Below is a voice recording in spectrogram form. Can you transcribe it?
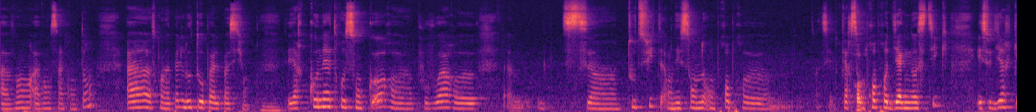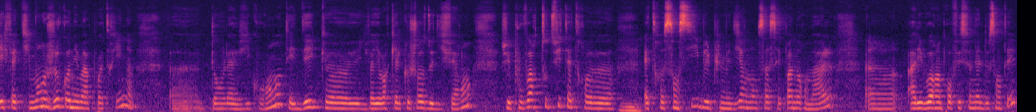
avant, avant 50 ans, à ce qu'on appelle l'autopalpation. Mmh. C'est-à-dire connaître son corps, euh, pouvoir tout de suite, on est son, propre faire son propre diagnostic et se dire qu'effectivement, je connais ma poitrine euh, dans la vie courante et dès qu'il va y avoir quelque chose de différent, je vais pouvoir tout de suite être, euh, mm. être sensible et puis me dire non, ça c'est pas normal. Euh, aller voir un professionnel de santé.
